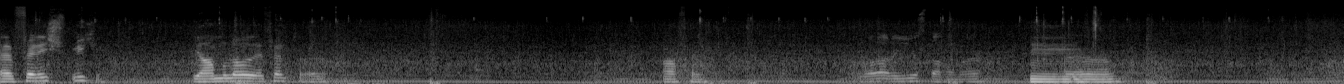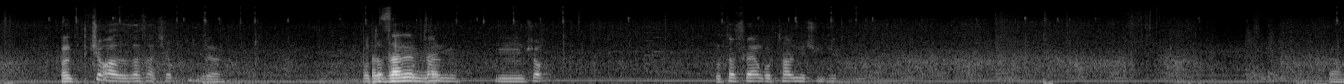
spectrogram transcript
E, fren hiç tutmuyor ki. Yağmurla o fren tutar. öyle. Aferin. Buralar iyi ıslak ama. Hmm. Oğlum Çok az hızlansa çok güzel. Motor mı? kurtarmıyor. Hmm, çok. Motor fren kurtarmıyor çünkü. Tamam.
